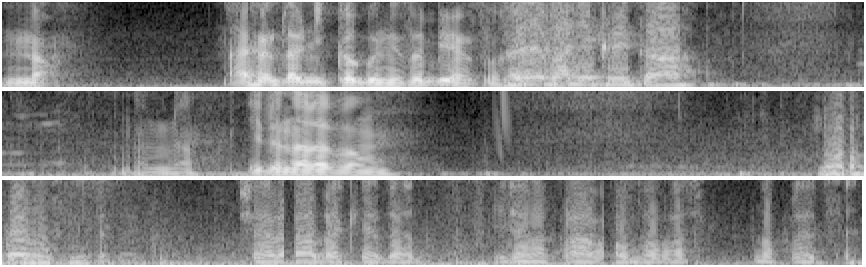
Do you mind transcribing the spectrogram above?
No. Ale nadal nikogo nie zabiłem, słuchajcie. Lewa nie kryta. Dobra. Idę na lewą. No pomóż mi. Środek jeden. Idzie na prawą do was. Na plecy.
